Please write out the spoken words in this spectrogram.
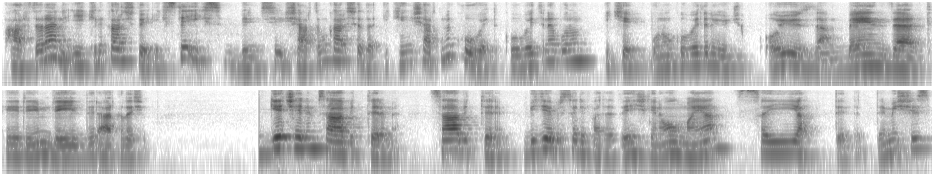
harfler aynı. İlkini karşılıyor. X de X. Birincisi şartımı karşıladı. İkinci şartım da kuvvet. Kuvvetine bunun 2. Bunun kuvvetine 3. O yüzden benzer terim değildir arkadaşım. Geçelim sabit terime. Sabit terim bir cebirsel ifade değişkeni olmayan sayıya denir demişiz.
